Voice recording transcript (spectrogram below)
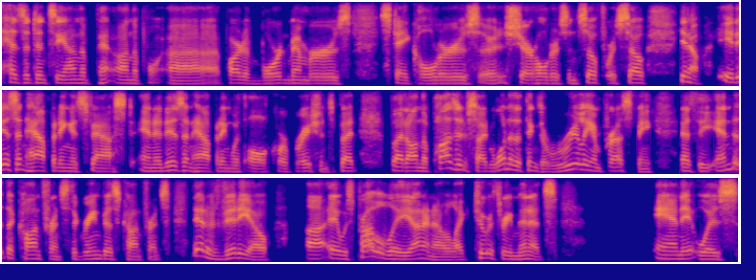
hesitancy on the on the uh, part of board members stakeholders uh, shareholders and so forth. So you know it isn't happening as fast and it isn't happening with all corporations. But but on the positive side one of the things that really impressed me as the end of the conference the green biz conference they had a video uh, it was probably i don't know like two or three minutes and it was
